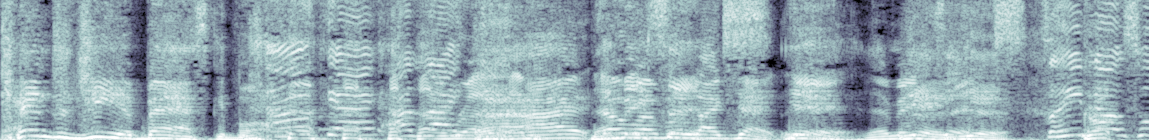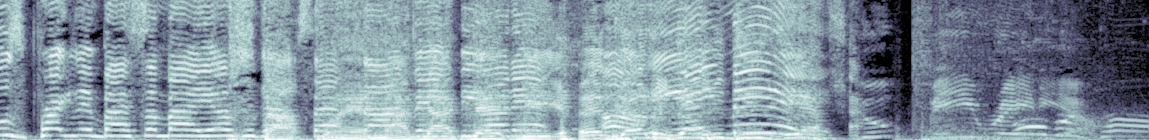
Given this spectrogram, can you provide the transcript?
Kendra G of basketball. Okay, I like All that. right, That no, makes I would like that. Yeah, that makes yeah, sense. Yeah. So he knows who's pregnant by somebody else who Stop got outside playing. Not- not baby all that that. Oh, Go to he ain't WGC. mean it. Scoop B Radio.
